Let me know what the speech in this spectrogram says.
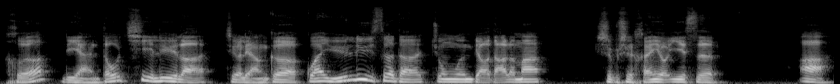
和脸都气绿了这两个关于绿色的中文表达了吗？是不是很有意思啊？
